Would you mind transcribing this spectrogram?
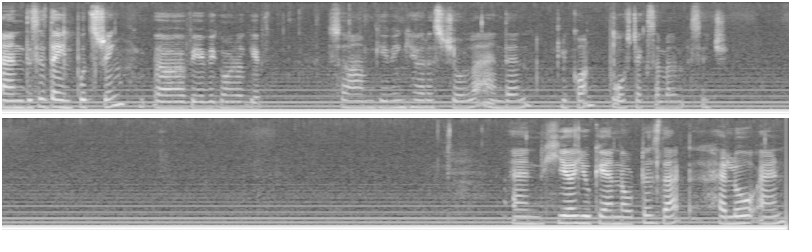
and this is the input string uh, where we're going to give. So I'm giving here as Chola and then click on post XML message. And here you can notice that hello and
